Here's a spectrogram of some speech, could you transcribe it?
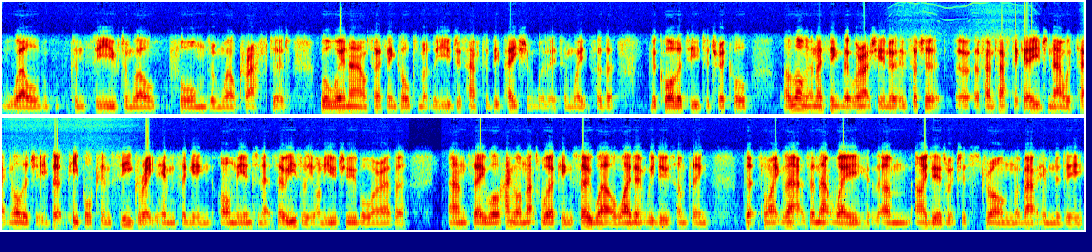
well conceived and well formed and well crafted will win out. I think ultimately you just have to be patient with it and wait for the, the quality to trickle along. And I think that we're actually in, a, in such a, a, fantastic age now with technology that people can see great hymn singing on the internet so easily, on YouTube or wherever, and say, well, hang on, that's working so well. Why don't we do something that's like that? And that way, um, ideas which are strong about hymnody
